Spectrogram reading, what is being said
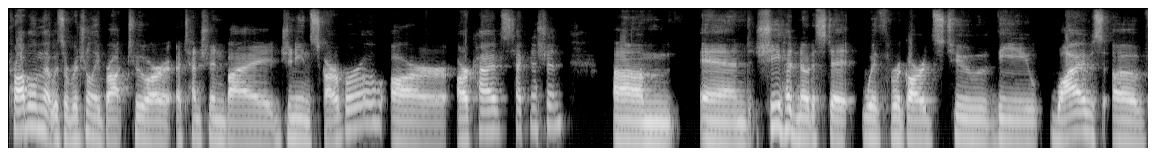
problem that was originally brought to our attention by Janine Scarborough, our archives technician. Um, and she had noticed it with regards to the wives of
